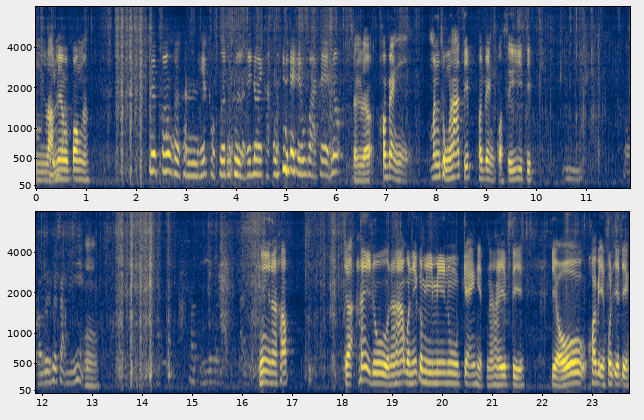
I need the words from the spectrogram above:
ำหลานแม่มาป้องนะไม่ป้องกับคันเฮ็ดเขาเกินขึ้นละได้น้อยคักน้อยแน่ว่าแต่เนาะจากแล้วเขาแบ่งมันถุงละห้าสิบเขาแบ่งกว่าซื้อยี่สิบเขาเลยเพื่อสั่งนี้อืมเอาสีมันนี่นะครับ จะให้ดูนะฮะ วันนี้ก็มีเมนูแกงเห็ดนะฮะ FC เดี๋ยวค่อยไปเอ็นคนเอ็ดเอง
